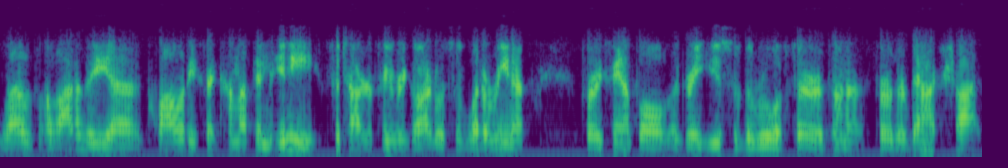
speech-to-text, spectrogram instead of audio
love a lot of the uh, qualities that come up in any photography, regardless of what arena. For example, a great use of the rule of thirds on a further back shot.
